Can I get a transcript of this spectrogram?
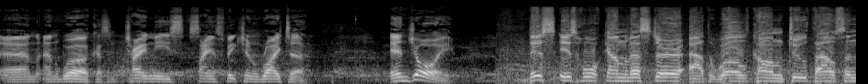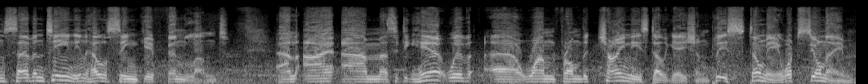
and, and work as a Chinese science fiction writer. Enjoy! This is Håkan Wester at Worldcon 2017 in Helsinki, Finland. And I am sitting here with uh, one from the Chinese delegation. Please tell me, what's your name?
